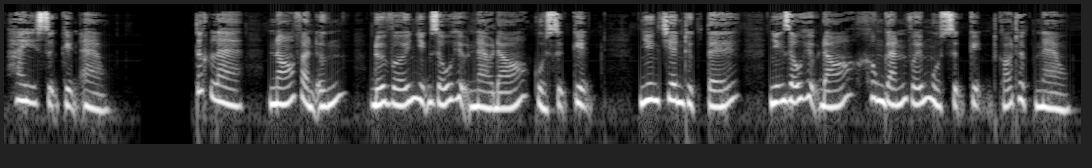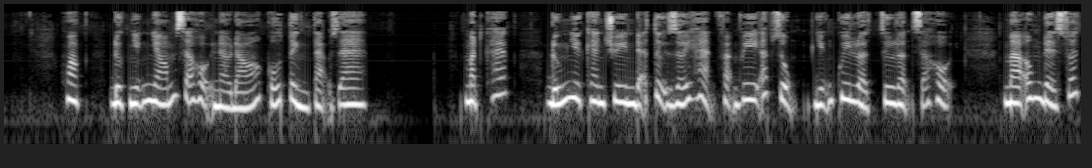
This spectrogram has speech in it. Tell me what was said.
hay sự kiện ảo. Tức là nó phản ứng đối với những dấu hiệu nào đó của sự kiện, nhưng trên thực tế, những dấu hiệu đó không gắn với một sự kiện có thực nào, hoặc được những nhóm xã hội nào đó cố tình tạo ra. Mặt khác, đúng như Kentrin đã tự giới hạn phạm vi áp dụng những quy luật dư luận xã hội mà ông đề xuất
